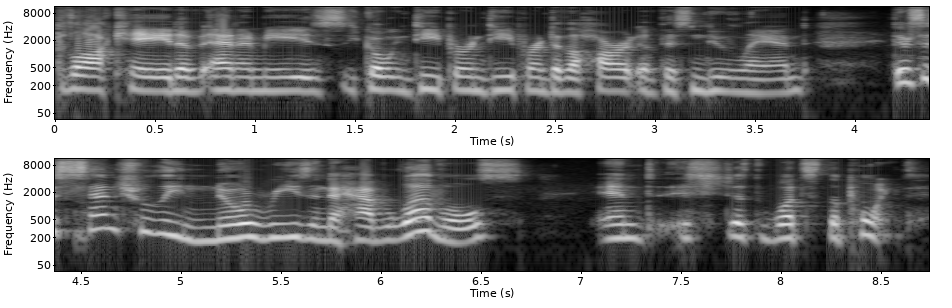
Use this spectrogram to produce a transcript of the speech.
blockade of enemies going deeper and deeper into the heart of this new land. There's essentially no reason to have levels, and it's just what's the point?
